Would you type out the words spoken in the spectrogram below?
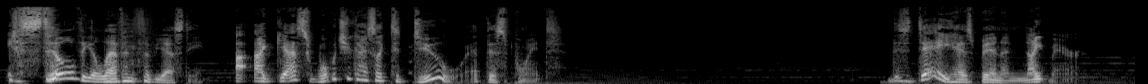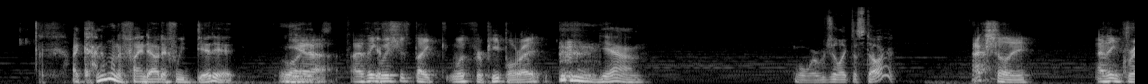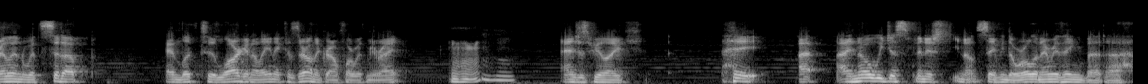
It is still the eleventh of Yesti. I, I guess what would you guys like to do at this point? This day has been a nightmare. I kind of want to find out if we did it. Like, yeah, I think we should like look for people, right? yeah. Well, where would you like to start? Actually, I think Braylon would sit up and look to Larg and Elena because they're on the ground floor with me, right? Mm-hmm. hmm And just be like, "Hey, I I know we just finished, you know, saving the world and everything, but uh,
